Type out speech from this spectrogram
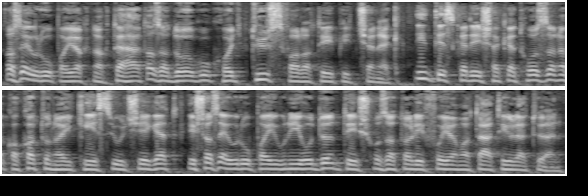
Az európaiaknak tehát az a dolguk, hogy tűzfalat építsenek, intézkedéseket hozzanak a katonai készültséget és az Európai Unió döntéshozatali folyamatát illetően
